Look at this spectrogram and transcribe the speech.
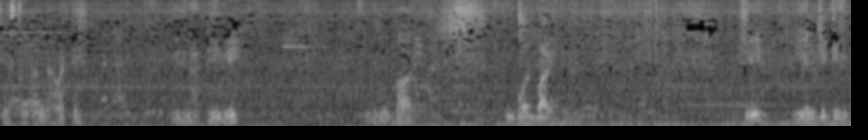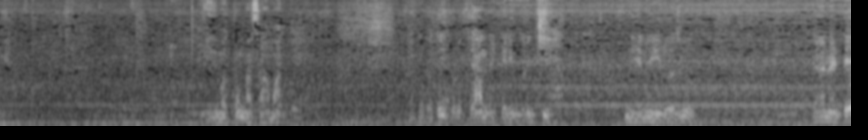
చేస్తుంటాం కాబట్టి ఇది నా టీవీ ఇది బార్ బోర్డ్ బార్ ఇది. ఇది ఎల్జీ టీవీ. ఇది మొత్తం నా సామాన్. కాకపోతే ఇప్పుడు ఫ్యాన్ రిపేరింగ్ గురించి నేను ఈరోజు ఫ్యాన్ అంటే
